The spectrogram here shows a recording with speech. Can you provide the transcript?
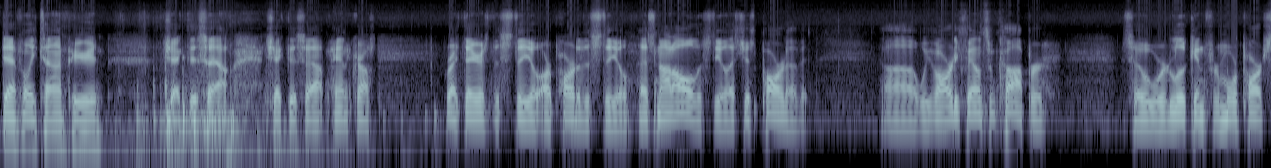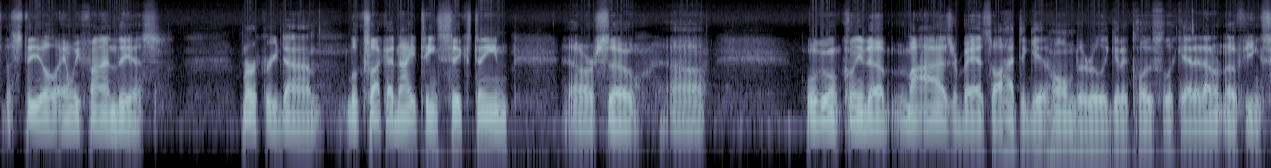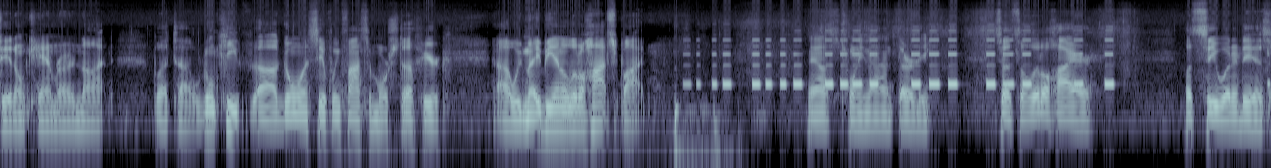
Definitely time period. Check this out. Check this out. Pan across. Right there is the steel, or part of the steel. That's not all the steel. That's just part of it. Uh, we've already found some copper. So we're looking for more parts of the steel, and we find this mercury dime. Looks like a 1916 or so. Uh, we're going to clean it up. My eyes are bad, so I'll have to get home to really get a close look at it. I don't know if you can see it on camera or not, but uh, we're going to keep uh, going, see if we can find some more stuff here. Uh, we may be in a little hot spot. Now it's 2930, so it's a little higher. Let's see what it is.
